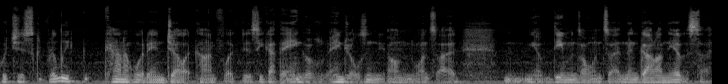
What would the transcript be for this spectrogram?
which is really kind of what angelic conflict is. You got the angels, angels on one side, you know, demons on one side, and then God on the other side.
